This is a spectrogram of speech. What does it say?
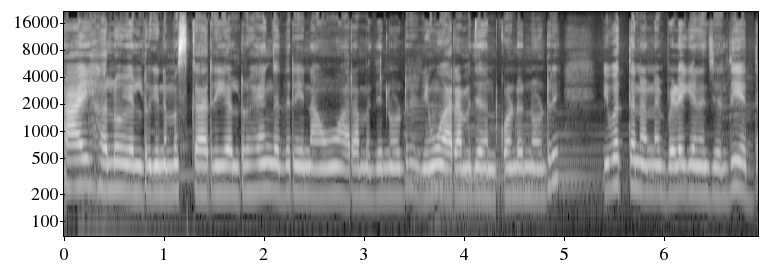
ಹಾಯ್, ಹಲೋ ಎಲ್ರಿಗೆ ನಮಸ್ಕಾರ ರೀ. ಎಲ್ಲರೂ ಹೆಂಗದ್ರಿ? ನಾವು ಆರಾಮದಿ ನೋಡ್ರಿ. ನೀವು ಆರಾಮದಿ ಅಂದ್ಕೊಂಡು ನೋಡ್ರಿ. ಇವತ್ತು ನನ್ನ ಬೆಳಗ್ಗೆನ ಜಲ್ದಿ ಎದ್ದ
